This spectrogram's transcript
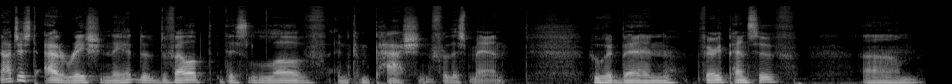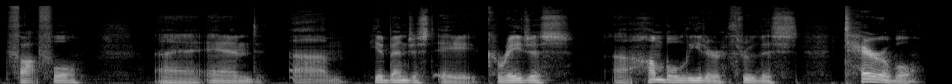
not just adoration they had developed this love and compassion for this man who had been very pensive um, thoughtful, uh, and um, he had been just a courageous, uh, humble leader through this terrible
